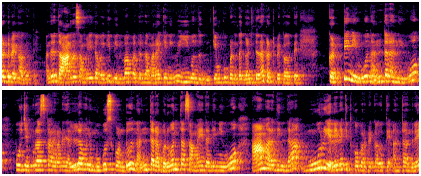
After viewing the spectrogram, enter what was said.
ಕಟ್ಟಬೇಕಾಗುತ್ತೆ. ಅಂದರೆ ದಾರದ ಸಮೇತವಾಗಿ ಬಿಲ್ವ ಪತ್ರದ ಮರಕ್ಕೆ ನೀವು ಈ ಒಂದು ಕೆಂಪು ಬಣ್ಣದ ಗಂಟನ್ನು ಕಟ್ಟಬೇಕಾಗುತ್ತೆ. ಕಟ್ಟಿ ನೀವು ನಂತರ ನೀವು ಪೂಜೆ ಪುರಸ್ಕಾರಗಳನ್ನೆಲ್ಲವನ್ನು ಮುಗಿಸ್ಕೊಂಡು ನಂತರ ಬರುವಂಥ ಸಮಯದಲ್ಲಿ ನೀವು ಆ ಮರದಿಂದ ಮೂರು ಎಲೆನ ಕಿತ್ಕೊಬರ್ಬೇಕಾಗುತ್ತೆ ಅಂತಂದರೆ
